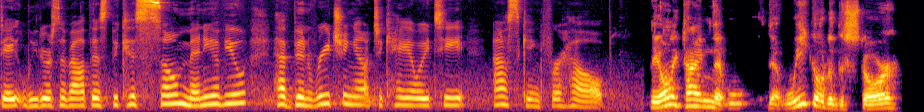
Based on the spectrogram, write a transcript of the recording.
state leaders about this because so many of you have been reaching out to KOAT asking for help. The only time that that we go to the store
